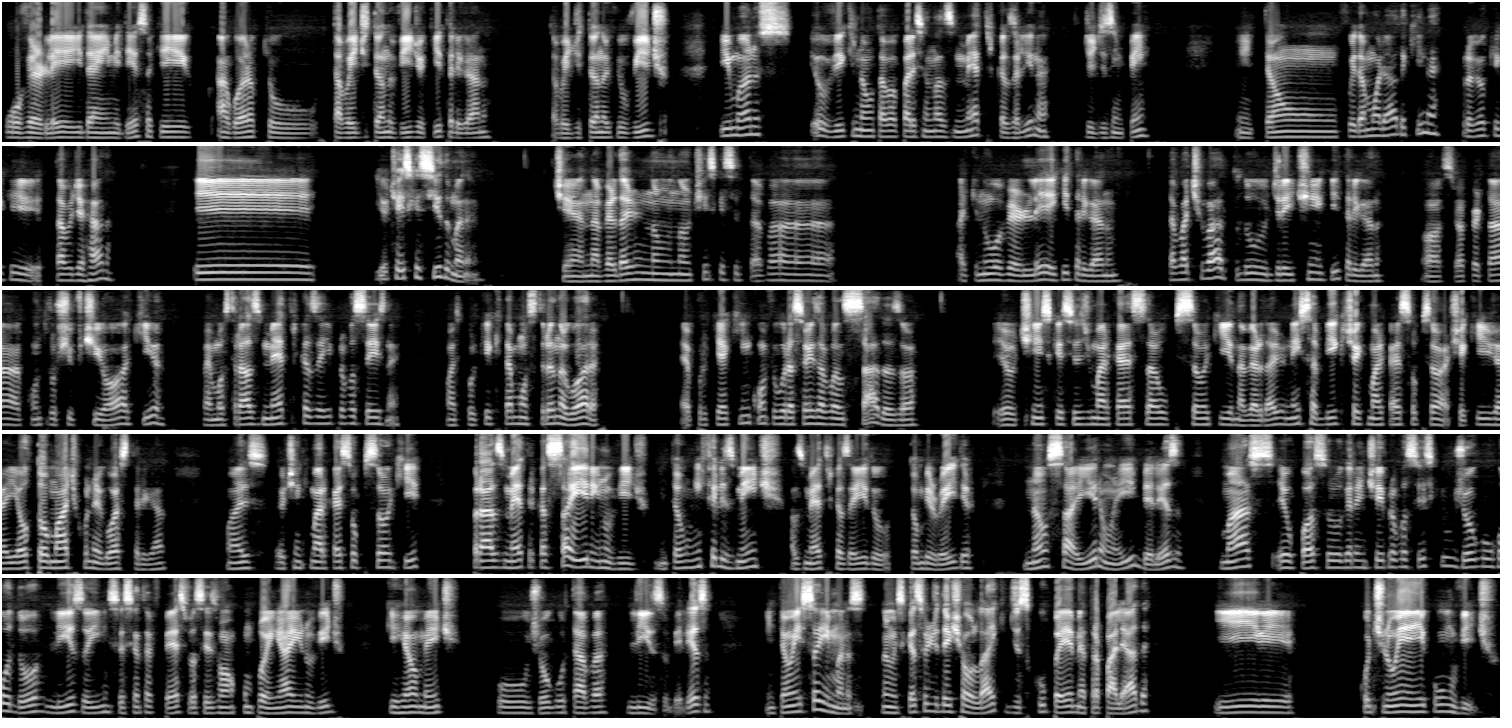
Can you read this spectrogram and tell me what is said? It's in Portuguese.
o overlay da AMD, só que agora que eu tava editando o vídeo aqui, tá ligado? Tava editando aqui o vídeo, e manos, eu vi que não tava aparecendo as métricas ali, né, de desempenho. Então, fui dar uma olhada aqui, né, pra ver o que que tava de errado. E, e eu tinha esquecido, mano. Tinha, na verdade, não, não tinha esquecido, tava aqui no overlay aqui, tá ligado? Tava ativado tudo direitinho aqui, tá ligado? Ó, se eu apertar Ctrl Shift O aqui, ó, vai mostrar as métricas aí pra vocês, né? Mas por que que tá mostrando agora? É porque aqui em configurações avançadas, ó, eu tinha esquecido de marcar essa opção aqui. Na verdade, eu nem sabia que tinha que marcar essa opção. Eu achei que já ia automático o negócio, tá ligado? Mas eu tinha que marcar essa opção aqui para as métricas saírem no vídeo. Então, infelizmente, as métricas aí do Tomb Raider não saíram aí, beleza? Mas eu posso garantir para vocês que o jogo rodou liso aí em 60 FPS. Vocês vão acompanhar aí no vídeo que realmente o jogo estava liso, beleza? Então é isso aí, manos. Não esqueçam de deixar o like, desculpa aí a minha atrapalhada. E continuem aí com o vídeo.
